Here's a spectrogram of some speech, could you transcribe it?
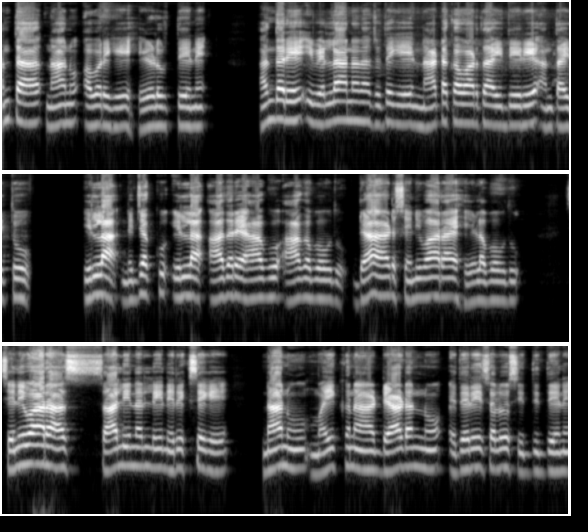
ಅಂತ ನಾನು ಅವರಿಗೆ ಹೇಳುತ್ತೇನೆ. ಅಂದರೆ ಇವೆಲ್ಲ ನನ್ನ ಜೊತೆಗೆ ನಾಟಕವಾಡ್ತಾ ಇದ್ದೀರಿ ಅಂತಾಯ್ತು. ಇಲ್ಲ, ನಿಜಕ್ಕೂ ಇಲ್ಲ, ಆದರೆ ಹಾಗೂ ಆಗಬಹುದು. ಡ್ಯಾಡ್ ಶನಿವಾರ ಹೇಳಬಹುದು. ಶನಿವಾರ ಸಾಲಿನಲ್ಲಿ ನಿರೀಕ್ಷೆಗೆ ನಾನು ಮೈಕ್ನ ಡ್ಯಾಡನ್ನು ಎದುರಿಸಲು ಸಿದ್ಧಿದ್ದೇನೆ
